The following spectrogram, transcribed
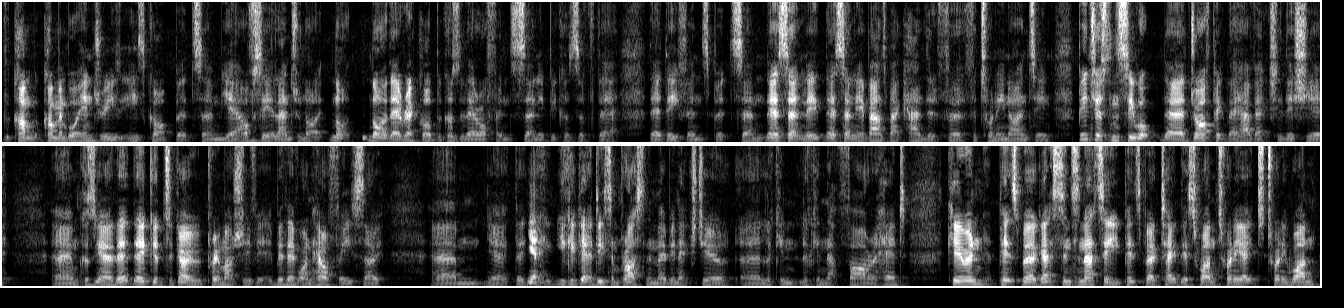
can't, can't remember what injury he's got, but um, yeah, obviously Atlanta not not not their record because of their offense, certainly because of their their defense. But um, they're certainly they're certainly a bounce back candidate for, for 2019. Be interesting to see what uh, draft pick they have actually this year, because um, you know they're, they're good to go pretty much if, with everyone healthy. So um, yeah, they, yeah. You, you, could get a decent price then maybe next year, uh, looking looking that far ahead. Kieran, Pittsburgh at Cincinnati. Pittsburgh take this one 28 to 21.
